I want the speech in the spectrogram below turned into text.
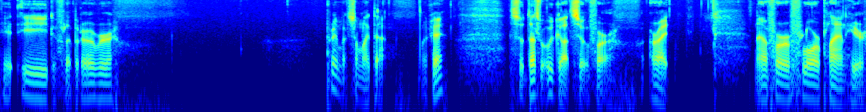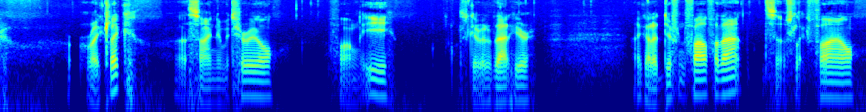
hit E to flip it over, pretty much something like that, okay? So that's what we got so far. All right, now for our floor plan here, right click, assign new material, Phong E, let's get rid of that here. I got a different file for that, so select file,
